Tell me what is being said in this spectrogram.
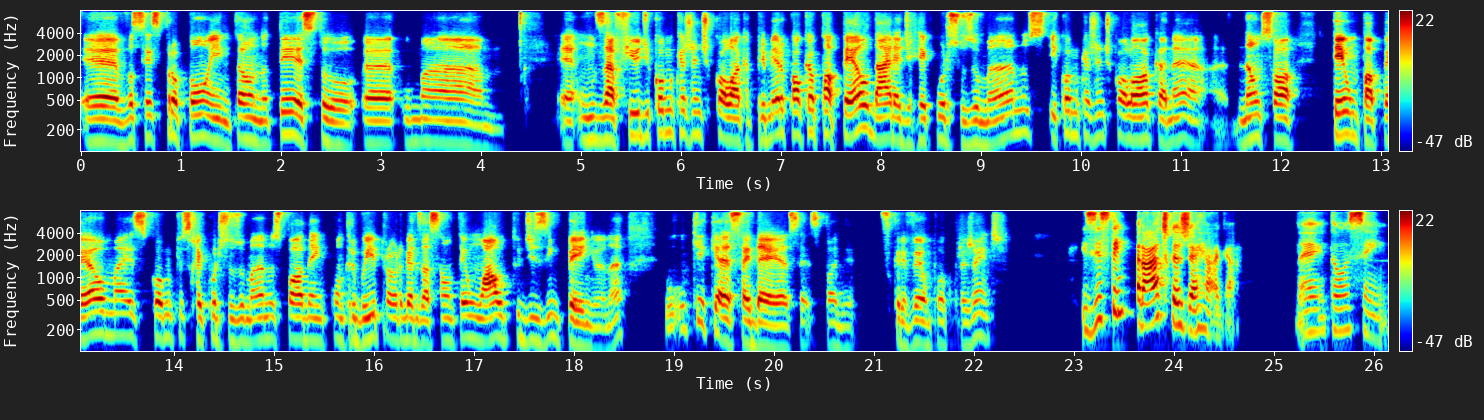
é, vocês propõem, então, no texto, é, uma, é, um desafio de como que a gente coloca, primeiro, qual que é o papel da área de recursos humanos e como que a gente coloca, né, não só ter um papel, mas como que os recursos humanos podem contribuir para a organização ter um alto desempenho, né? O, o que, que é essa ideia? Você pode escrever um pouco para a gente? Existem práticas de RH, né? Então, assim,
